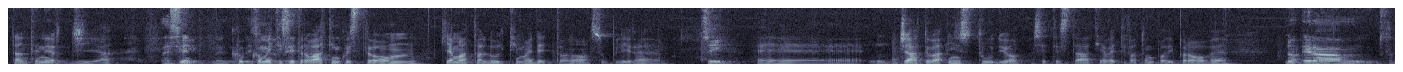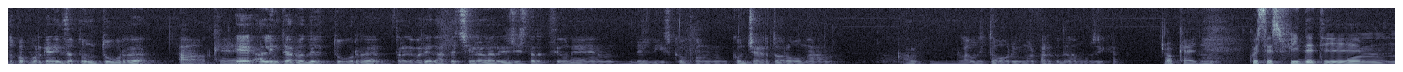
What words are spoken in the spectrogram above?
Tanta energia. Eh sì, Senti, co- come ti sei trovato in questo um, chiamato all'ultimo, hai detto, no? Supplire... Sì. Eh, già dove, in studio siete stati, avete fatto un po' di prove? No, era um, stato proprio organizzato un tour Ah, ok. e all'interno del tour, tra le varie date, c'era la registrazione del disco con un concerto a Roma all'auditorium, al Parco della Musica. Ok, Mm. queste sfide ti, mm,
